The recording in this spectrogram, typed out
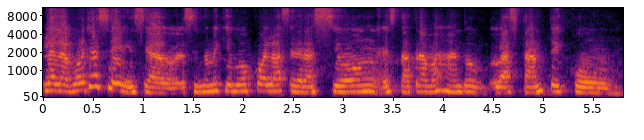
la labor ya se ha iniciado. Si no me equivoco, la federación está trabajando bastante con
